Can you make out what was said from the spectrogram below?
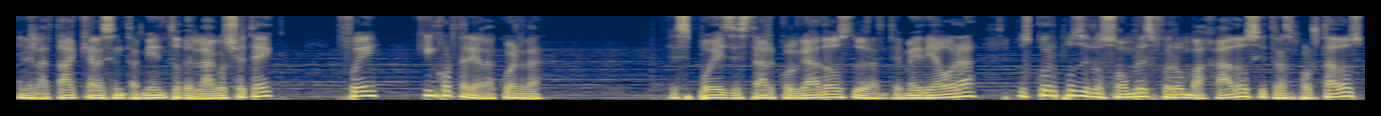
en el ataque al asentamiento del lago Chetek, fue quien cortaría la cuerda. Después de estar colgados durante media hora, los cuerpos de los hombres fueron bajados y transportados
